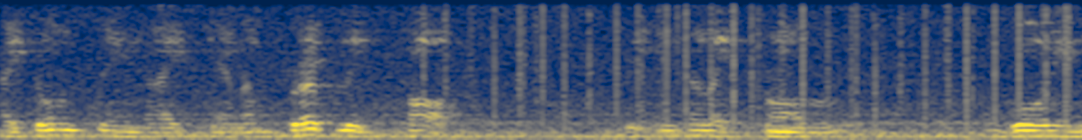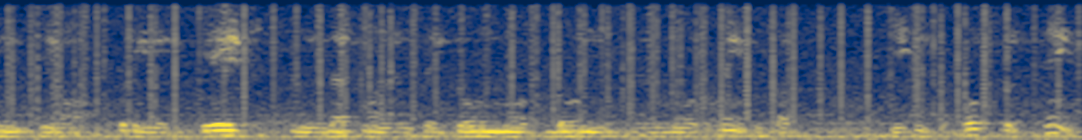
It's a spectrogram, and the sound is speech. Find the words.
I don't think I can abruptly stop the intellect from going, you know, putting a gate in that one and say, don't more, don't anymore think, because it is supposed to think.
